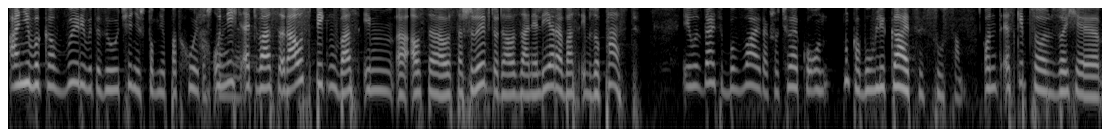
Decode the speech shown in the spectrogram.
а не выковыривает из его учения, что мне подходит, а что und nicht нет. etwas rauspicken, was ihm äh, aus, der, aus der Schrift oder aus seiner Lehre, was ihm so passt. И вы знаете, бывает так, что человек, он, ну, как бы увлекается Иисусом. Und es gibt so solche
